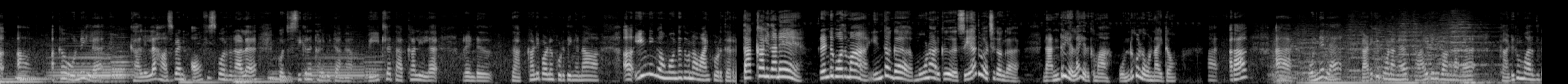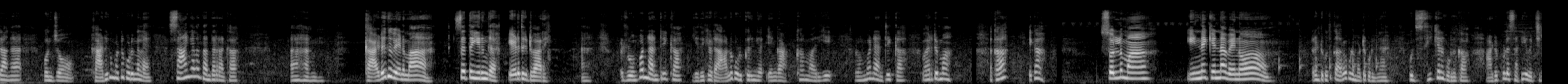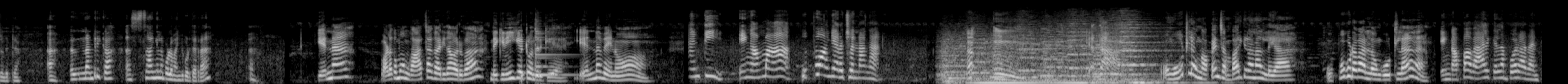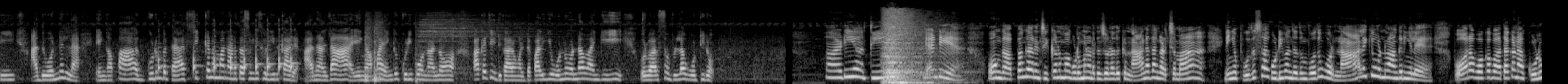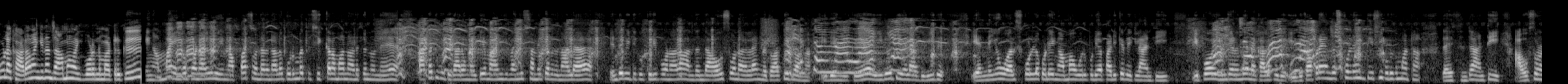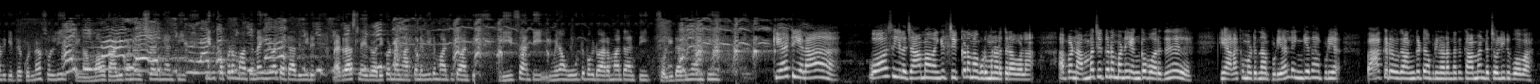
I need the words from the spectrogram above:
அக்கா ஒண்ணும் இல்ல. காலையில ஹஸ்பண்ட் ஆஃபீஸ் போறதுனால கொஞ்சம் சீக்கிரம் கிளம்பிட்டாங்க. வீட்ல தக்காளி இல்ல. ரெண்டு தக்காளி பழம் கொடுத்தீங்கன்னா ஈவினிங் அவங்க வந்து நான் வாங்கி கொடுத்துறேன். தக்காளி தானே? ரெண்டு போதுமா? இந்தங்க மூணா இருக்கு சேர்த்து வச்சுக்கோங்க. நன்றி எல்லாம் இருக்குமா? ஒண்ணுக்குள்ள ஒண்ணாயிட்டோம். அக்கா ஒண்ணும் இல்ல. கடைக்கு போனாங்க காய்கறி வாங்கினாங்க. கடுகு மறந்துட்டாங்க. கொஞ்சம் கடுகு மட்டும் கொடுங்களேன். சாயங்காலம் தந்துடுறேன்க்கா கடுகு வேணுமா? சத்த இருங்க. எடுத்துட்டு வரேன். ரொம்ப நன்றிக்கா. எதுக்கு ஆள் கொடுக்குறீங்க. எங்க அக்கா மாதிரியே. ரொம்ப நன்றிக்கா. வரட்டுமா? அக்கா ஏக்கா. சொல்லுமா. இன்னைக்கு என்ன வேணும்? ரெண்டு கொடுத்து கருவேப்பிலை மட்டும் கொடுங்க. கொஞ்சம் சீக்கிரம் கொடுக்கா அடுப்புல சட்டியை வச்சுருந்துட்டேன். நன்றிக்கா. சாயங்காலம் போல வாங்கி கொடுத்துறேன் என்ன? வழக்கமா உங்க ஆத்தாக்காரி தான் வருவா? இன்னைக்கு நீ கேட்டு வந்திருக்கிய. என்ன வேணும்? ஆண்டி எங்க அம்மா உப்பு வாங்கி வர சொன்னாங்க. ம். ஏக்கா உங்க வீட்ல உங்க அப்பன் சம்பாதிக்கிறானா இல்லையா? உப்பு கூடவா இல்ல உங்க வீட்ல? எங்க அப்பா வேலைக்கெல்லாம் போறாரு ஆண்டி. அது ஒண்ணு இல்ல. எங்க அப்பா குடும்பத்தை சிக்கனமா நடத்த சொல்லி சொல்லியிருக்காரு. அதனால தான் எங்க அம்மா எங்க குடி போனாலும் பக்கத்து வீட்டுக்காரங்கள்ட்ட பழகி ஒண்ணு ஒண்ணா வாங்கி ஒரு வருஷம் ஃபுல்லா ஓட்டிடும். அடியாத்தி. ஏண்டி? உங்க அப்பங்காரன் சிக்கனமா குடும்பம் நடத்த சொன்னதுக்கு நாங்க தான் கிடைச்சமா நீங்க புதுசா குடி வந்ததும் போது ஒரு நாளைக்கு ஒண்ணு வாங்குறீங்களே. போற போக்க பார்த்தாக்க நான் குழுவுல கடன் வாங்கி தான் ஜாமான் வாங்கி போட மாட்டிருக்கு. எங்க அம்மா எங்க போனாலும் எங்க அப்பா சொன்னதுனால குடும்பத்தை சிக்கனமா நடத்தணும்னு பக்கத்து வீட்டுக்காரங்கள்ட்டே வாங்கி வாங்கி சமைக்கிறதுனால எந்த வீட்டுக்கு குடி போனாலும் அந்தந்த ஹவுஸ் ஓனர் எல்லாம் இங்க துரத்திடுவாங்க. இது எங்களுக்கு இருபத்தி ஏழாவது வீடு. என்னையும் ஒரு ஸ்கூல்ல கூட எங்க அம்மா உருப்படியா படிக்க வைக்கலாம் ஆண்டி இப்போ இங்க இருந்து எனக்கு கலப்புது? இதுக்கப்புறம் எந்த ஸ்கூல்லையும் டிசி கொடுக்க மாட்டான். தயவு செஞ்சு ஆண்டி ஹவுஸ் ஓனர் கிட்ட கூட சொல்லி எங்க அம்மாவை காலி பண்ண வச்சாங்க ஆண்டி இதுக்கப்புறம் மாத்தினா இருபத்தெட்டாவது வீடு. மெட்ராஸ்ல இது வரைக்கும் நாங்க அத்தனை வீடு மாத்திட்டோம் ஆண்டி ப்ளீஸ் ஆண்டி இனிமே நான் வீட்டு போட்டு வரமாட்டேன் ஆண்டி சொல்லிடாதீங்க ஆண்டி கேட்டியலா? ஓசியில ஜாமான் வாங்கி சிக்கனமாக குடும்பம் நடத்துறவலாம். அப்போ நம்ம சிக்கனம் பண்ணி எங்கே போகிறது எனக்கு மட்டும் தான் அப்படியா? இல்லை இங்கே தான் அப்படியா? பார்க்குறவங்க அங்கிட்ட அப்படி நடந்தது கமெண்ட்டை சொல்லிட்டு போவா.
